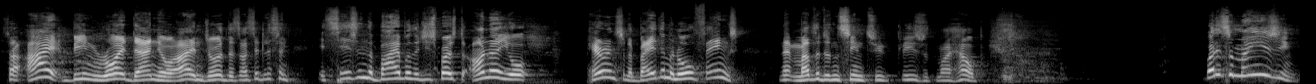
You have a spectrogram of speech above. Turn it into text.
So I, being Roy Daniel, I enjoyed this. I said, Listen, it says in the Bible that you're supposed to honor your parents and obey them in all things. And that mother didn't seem too pleased with my help. But it's amazing.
